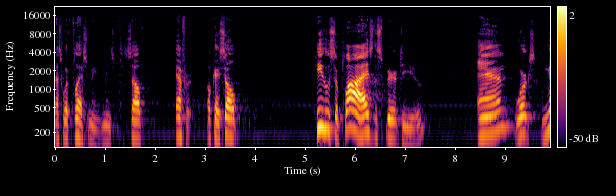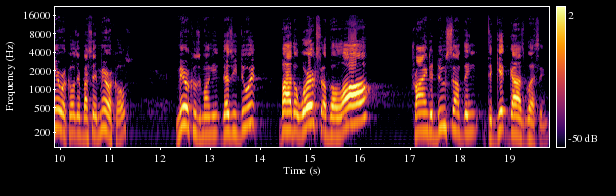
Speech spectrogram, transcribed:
That's what flesh means. It means self effort. Okay, so he who supplies the Spirit to you and works miracles, everybody say miracles, miracles among you, does he do it by the works of the law, trying to do something to get God's blessings?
